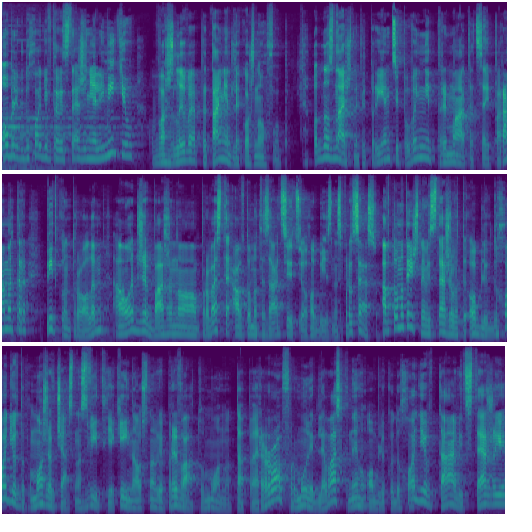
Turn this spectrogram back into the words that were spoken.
Облік доходів та відстеження лімітів важливе питання для кожного ФОП. Однозначно, підприємці повинні тримати цей параметр під контролем, а отже, бажано провести автоматизацію цього бізнес-процесу. Автоматично відстежувати облік доходів допоможе вчасно звіт, який на основі привату, моно та ПРРО формує для вас книгу обліку доходів та відстежує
